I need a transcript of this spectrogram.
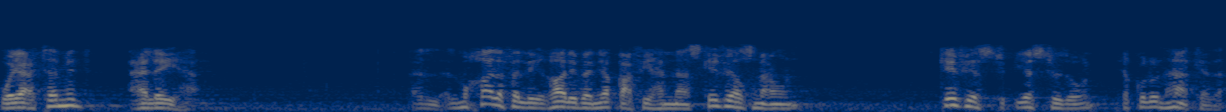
ويعتمد عليها. المخالفة اللي غالبا يقع فيها الناس كيف يصنعون؟ كيف يسجدون؟ يقولون هكذا.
